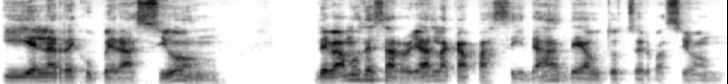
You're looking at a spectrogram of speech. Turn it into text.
y en la recuperación debamos desarrollar la capacidad de autoobservación.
